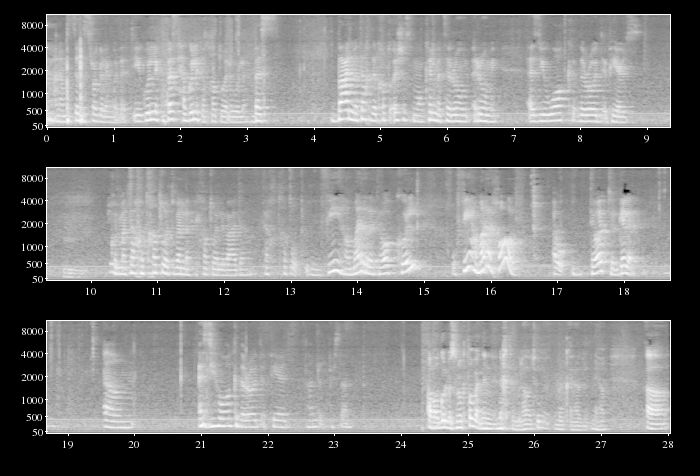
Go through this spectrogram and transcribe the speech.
أنا still struggling with it. يقول لك بس حقول لك الخطوة الأولى. بس بعد ما تاخذ الخطوة إيش اسمه؟ كلمة الروم الرومي. As you walk the road appears. كل ما تاخذ خطوة تبان لك الخطوة اللي بعدها. تاخذ خطوة وفيها مرة توكل وفيها مرة خوف أو توتر قلق. Um, as you walk the road appears 100% أبغى أقول بس نقطة وبعدين نختم بال how to ممكن هذا النهاية. آه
